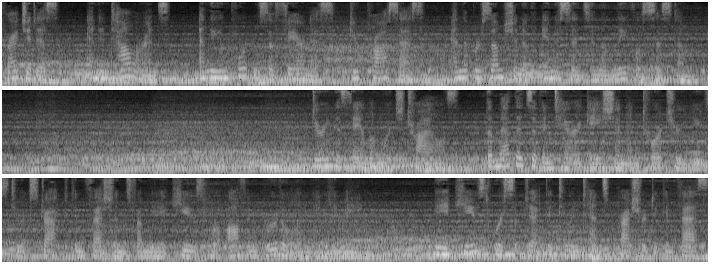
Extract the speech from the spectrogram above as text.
prejudice, and intolerance, and the importance of fairness, due process, and the presumption of innocence in the legal system. During the Salem witch trials, the methods of interrogation and torture used to extract confessions from the accused were often brutal and inhumane. The accused were subjected to intense pressure to confess,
